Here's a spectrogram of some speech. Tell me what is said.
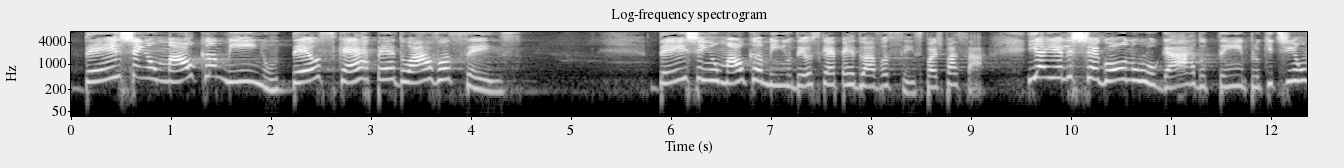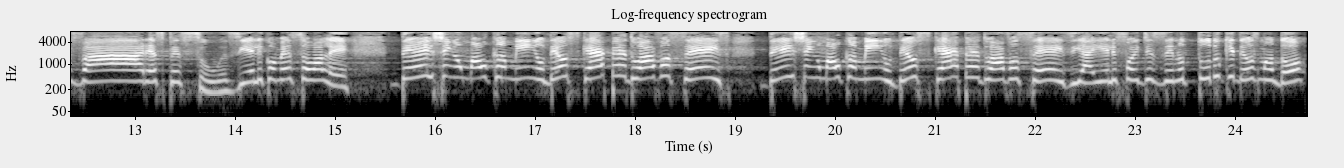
Deixem o mau caminho. Deus quer perdoar vocês. Deixem o mau caminho, Deus quer perdoar vocês. Pode passar. E aí ele chegou num lugar do templo que tinham várias pessoas. E ele começou a ler: Deixem o mau caminho, Deus quer perdoar vocês. Deixem o mau caminho, Deus quer perdoar vocês. E aí ele foi dizendo tudo que Deus mandou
